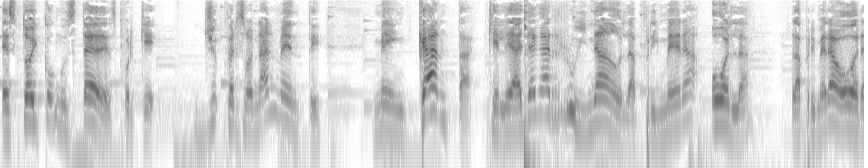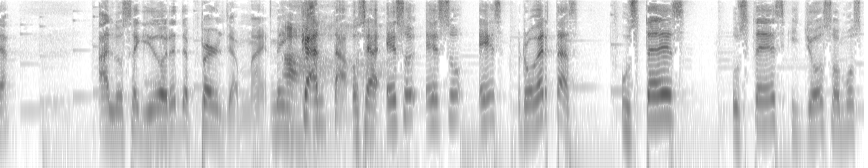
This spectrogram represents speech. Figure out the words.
estoy con ustedes porque yo personalmente me encanta que le hayan arruinado la primera ola, la primera hora a los seguidores de Pearl Jam. mae. Me Ah. encanta. O sea, eso, eso es. Robertas, ustedes, ustedes y yo somos.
